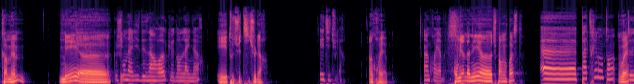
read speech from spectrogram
Quand même. Mais. Euh, journaliste des Inrocks dans le liner, et tout de suite titulaire. et titulaire. Incroyable. Incroyable. Combien d'années euh, tu pars mon poste? Euh, pas très longtemps. Ouais. De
